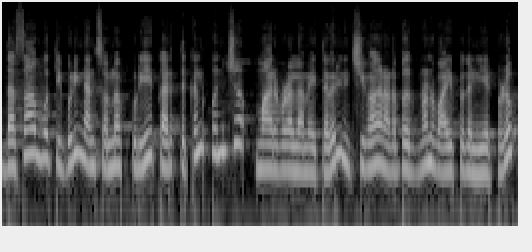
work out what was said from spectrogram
தசாபுத்திப்படி நான் சொல்லக்கூடிய கருத்துக்கள் கொஞ்சம் மாறுபடலாமே தவிர நிச்சயமாக நடப்பதற்குண்டான வாய்ப்புகள் ஏற்படும்.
